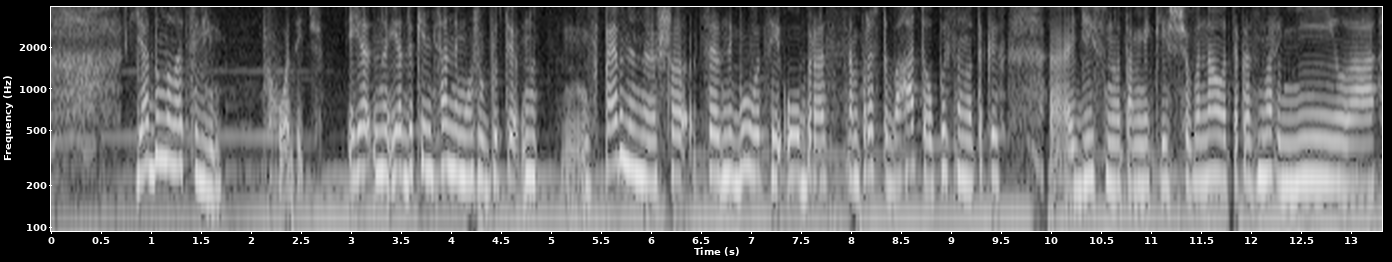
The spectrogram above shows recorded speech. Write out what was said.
Я думала, це він ходить. Я, ну, я до кінця не можу бути ну, впевненою, що це не був оцей образ. Там просто багато описано таких е, дійсно там якісь, що вона от така змарніла,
